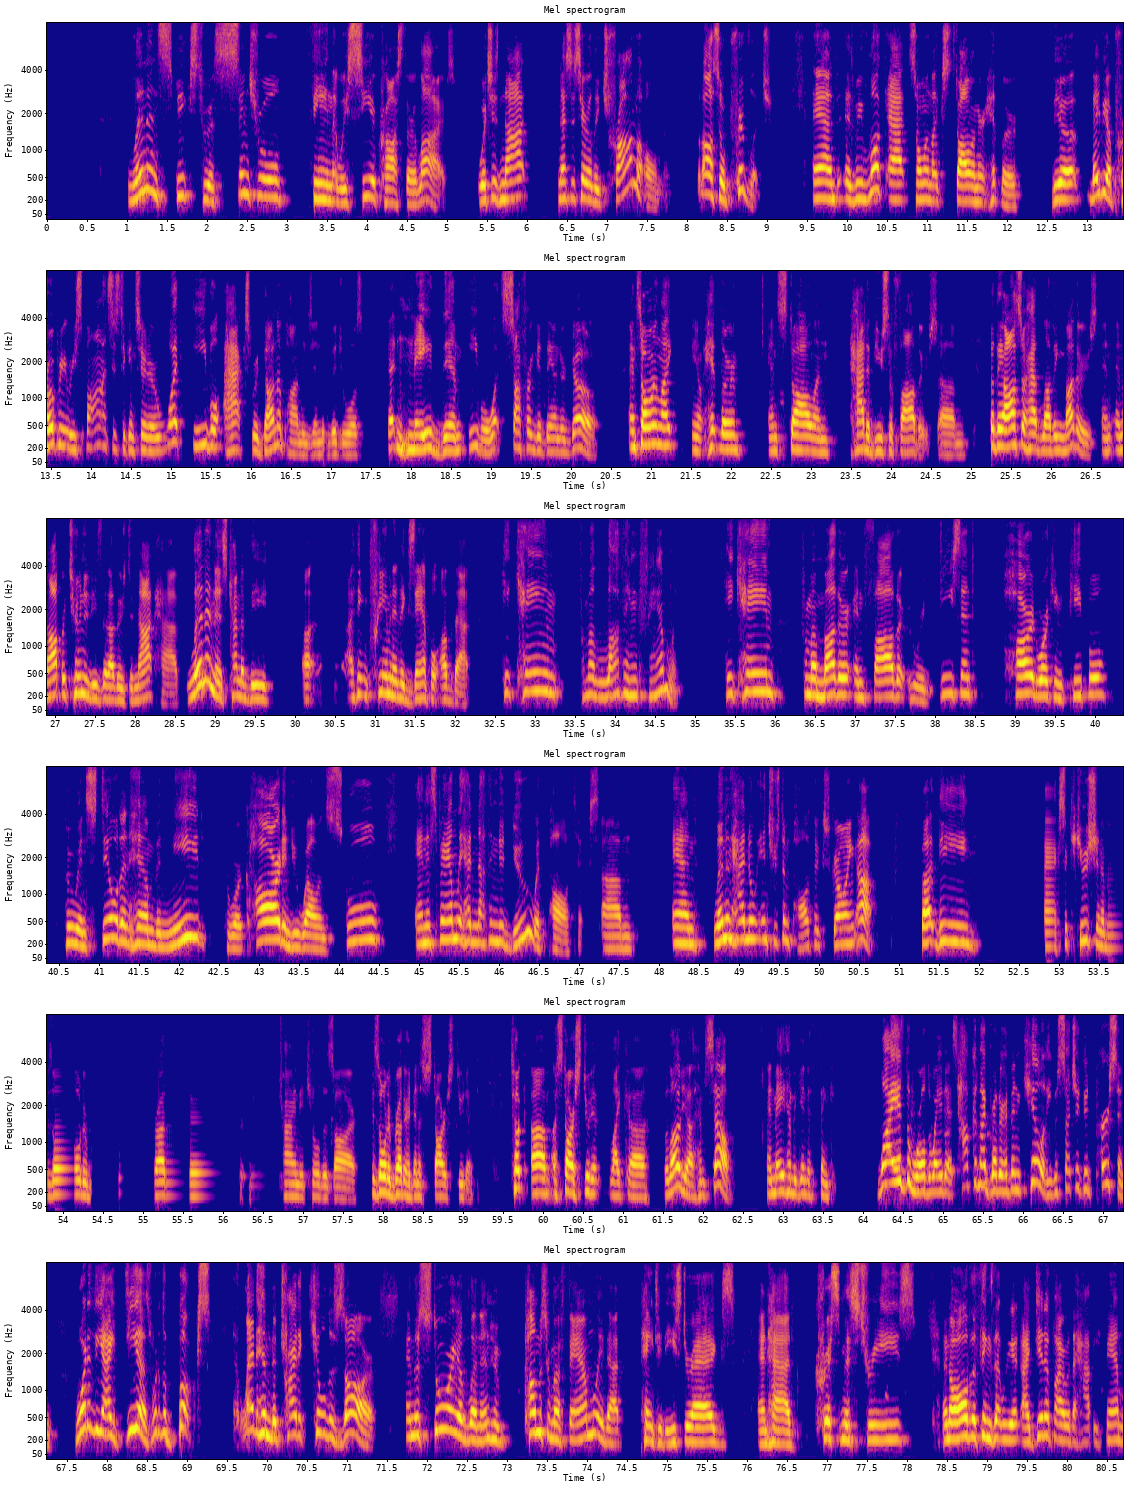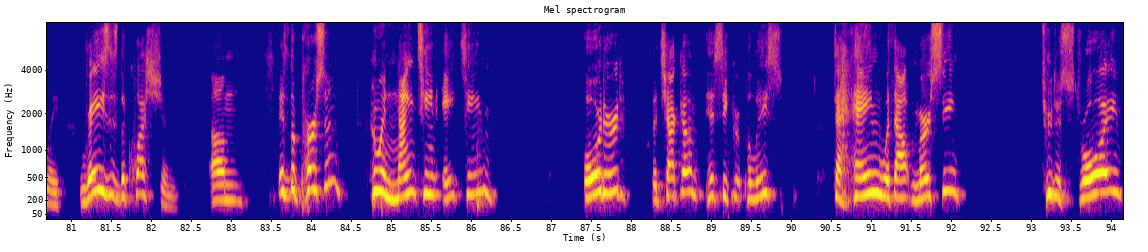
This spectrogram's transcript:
Lenin speaks to a central theme that we see across their lives, which is not necessarily trauma only, but also privilege. And as we look at someone like Stalin or Hitler, the uh, maybe appropriate response is to consider what evil acts were done upon these individuals that made them evil. What suffering did they undergo? And someone like you know Hitler and Stalin had abusive fathers, um, but they also had loving mothers and, and, opportunities that others did not have. Lenin is kind of the, uh, I think, preeminent example of that. He came from a loving family. He came from a mother and father who were decent, hardworking people who instilled in him the need to work hard and do well in school. And his family had nothing to do with politics. Um, and Lenin had no interest in politics growing up. But the execution of his older brother trying to kill the czar, his older brother had been a star student, took um, a star student like uh, Volodya himself and made him begin to think why is the world the way it is? How could my brother have been killed? He was such a good person. What are the ideas? What are the books that led him to try to kill the czar? And the story of Lenin, who comes from a family that painted Easter eggs and had Christmas trees and all the things that we identify with a happy family, raises the question um, Is the person who in 1918 ordered the Cheka, his secret police, to hang without mercy to destroy,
